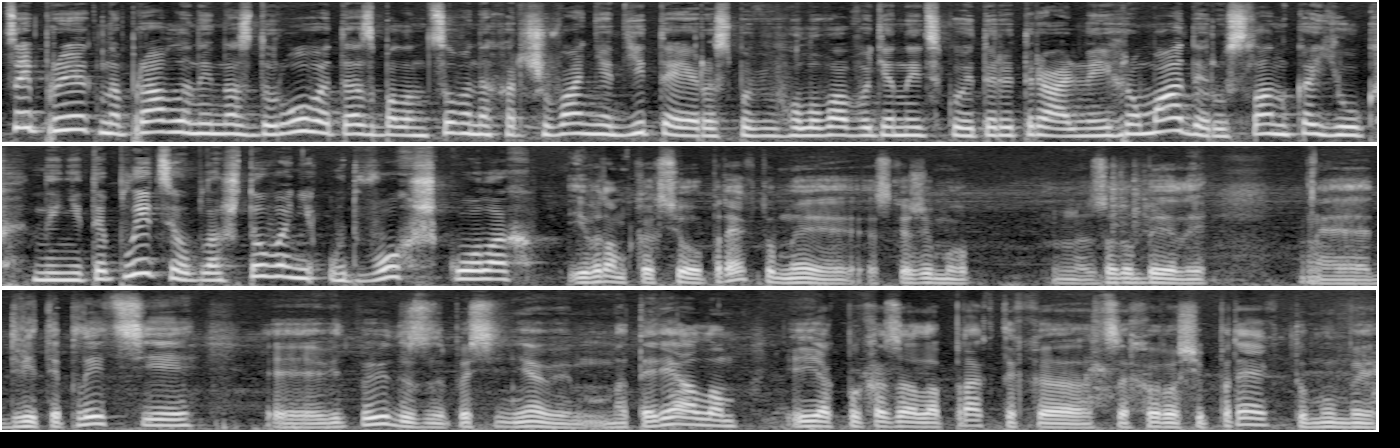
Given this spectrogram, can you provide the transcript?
Цей проєкт направлений на здорове та збалансоване харчування дітей, розповів голова Водяницької територіальної громади Руслан Каюк. Нині теплиці облаштовані у двох школах. І в рамках цього проєкту ми, скажімо, зробили е, дві теплиці е, відповідно з посіннявим матеріалом. І як показала практика, це хороший проєкт, тому ми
